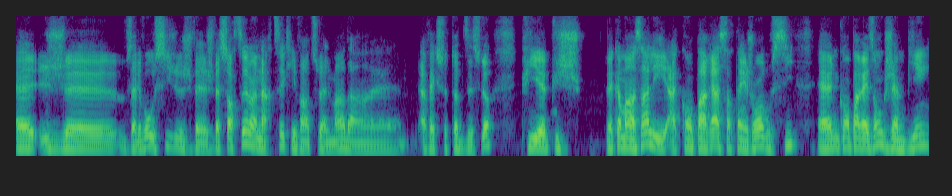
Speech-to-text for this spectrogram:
Euh, je, vous allez voir aussi, je vais, je vais sortir un article éventuellement dans, euh, avec ce top 10-là. Puis, puis je vais commencer à, les, à, comparer à certains joueurs aussi. une comparaison que j'aime bien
